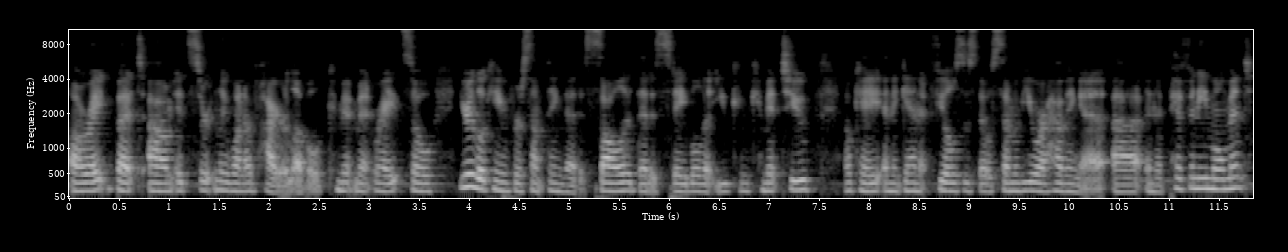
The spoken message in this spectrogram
All right, but um, it's certainly one of higher level commitment, right? So you're looking for something that is solid, that is stable, that you can commit to. Okay, and again, it feels as though some of you are having a uh, an epiphany moment.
